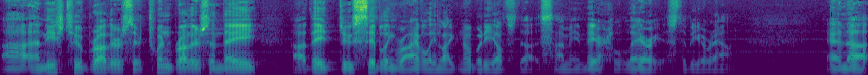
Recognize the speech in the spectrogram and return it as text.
Uh, and these two brothers, they're twin brothers, and they, uh, they do sibling rivalry like nobody else does. I mean, they are hilarious to be around. And uh,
